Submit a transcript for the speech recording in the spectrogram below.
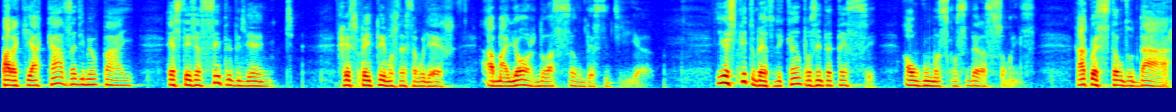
para que a casa de meu pai esteja sempre brilhante. Respeitemos nessa mulher a maior doação deste dia. E o Espírito Beto de Campos entretece algumas considerações. A questão do dar,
